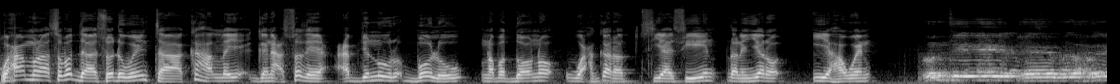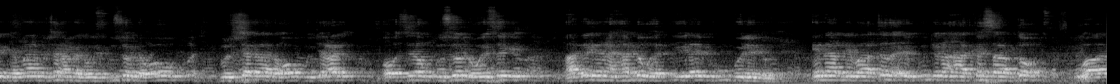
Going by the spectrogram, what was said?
Waxaa munaasabadda soo dhoweynta ka hadlay ganacsade cabdinuur boolow nabadoono waxgarad siyaasiyiin dhalinyaro iyo haween runtii madaxweyne jamaal musharax madaxweyne ku soo dhawow bulshadaada oo ku jecel oo sidan ku soo dhaweysay adigana hadhow haddii ilaahay kugu guuleeyo inaad dhibaatada ay ku jiraan aad ka saarto waa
